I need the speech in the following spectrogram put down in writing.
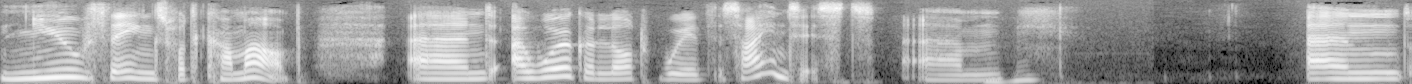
new things what come up. And I work a lot with scientists. Um, mm-hmm. And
